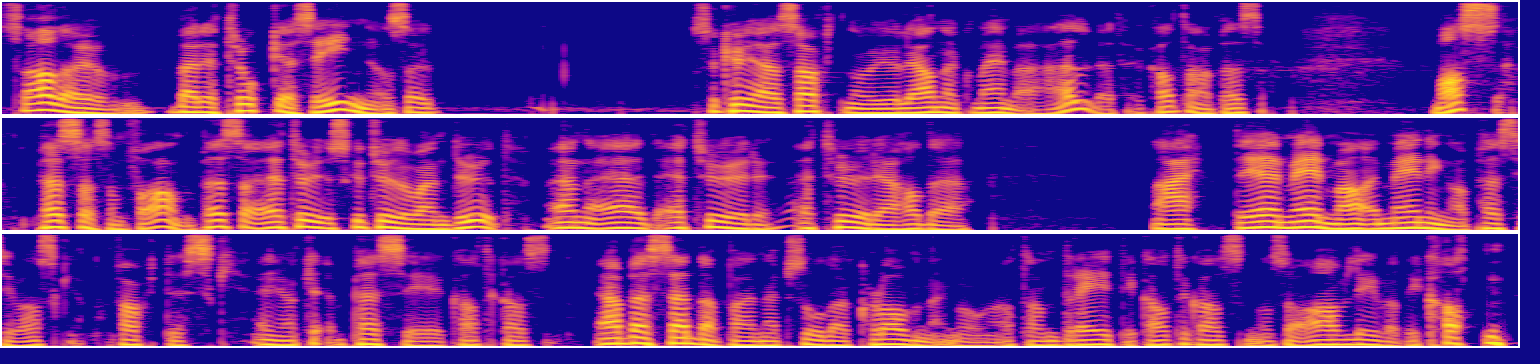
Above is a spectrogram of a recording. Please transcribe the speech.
Så hadde jeg jo bare trukket seg inn, og så så kunne jeg sagt når Juliane kom hjem, bare helvete, kattene pissa. Masse. Pissa som faen. Pissa, jeg, tror, skulle tro det var en dude, men jeg, jeg, tror, jeg tror jeg hadde Nei, det gir mer mening å pisse i vasken, faktisk, enn å pisse i kattekassen. Jeg har bare sett det på en episode av Klovn en gang, at han dreit i kattekassen, og så avliva de katten.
